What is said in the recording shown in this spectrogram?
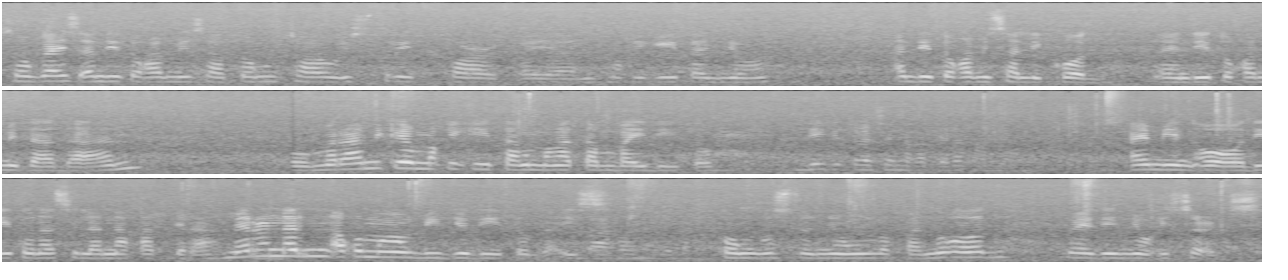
So guys, andito kami sa Tongchao Street Park. Ayan, makikita nyo. Andito kami sa likod. Ayan, dito kami dadaan. So, marami kayong makikita mga tambay dito. Dito na siya nakatira ka. I mean, oo, dito na sila nakatira. Meron na rin ako mga video dito guys. Diba? Kung gusto nyong mapanood, pwede nyong i-search.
